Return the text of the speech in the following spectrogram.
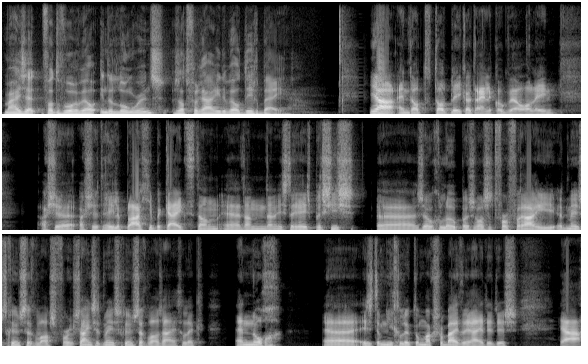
Maar hij zei van tevoren wel, in de long runs zat Ferrari er wel dichtbij. Ja, en dat, dat bleek uiteindelijk ook wel. Alleen als je, als je het hele plaatje bekijkt, dan, uh, dan, dan is de race precies uh, zo gelopen zoals het voor Ferrari het meest gunstig was. Voor Sainz het meest gunstig was eigenlijk. En nog uh, is het hem niet gelukt om Max voorbij te rijden. Dus ja,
